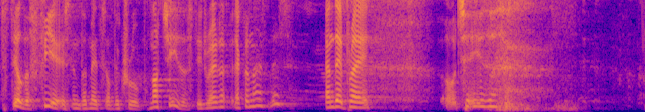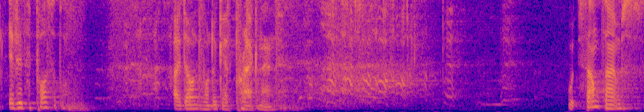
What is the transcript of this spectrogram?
Still, the fear is in the midst of the group, not Jesus. Did you recognize this? And they pray, Oh, Jesus, if it's possible, I don't want to get pregnant. Sometimes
